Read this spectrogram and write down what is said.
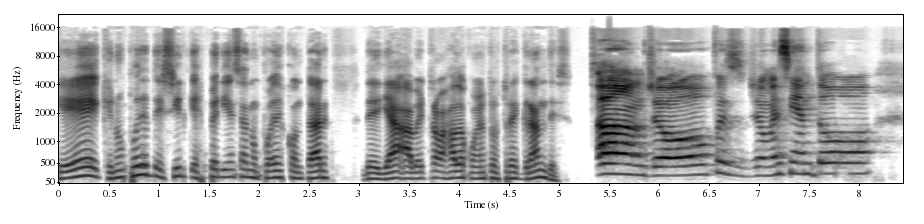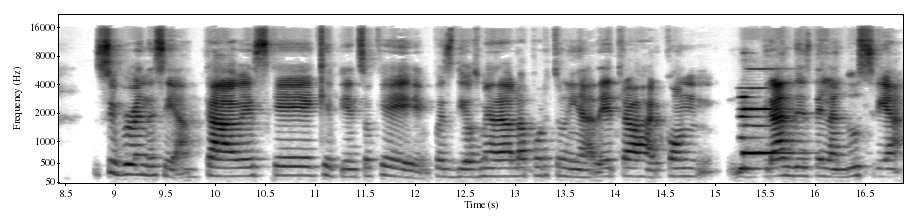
¿Qué, ¿Qué nos puedes decir? ¿Qué experiencia nos puedes contar de ya haber trabajado con estos tres grandes? Um, yo, pues, yo me siento súper bendecida. Cada vez que, que, pienso que pues Dios me ha dado la oportunidad de trabajar con grandes de la industria,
